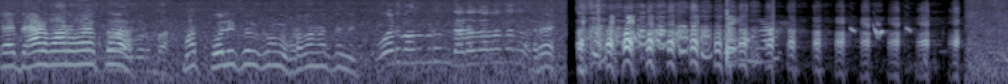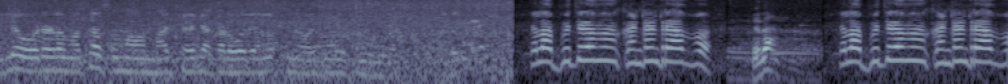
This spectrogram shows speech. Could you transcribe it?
ಏ ಬ್ಯಾಡ ಬಾರ ಹೋಯಪ್ಪ ಮತ್ತೆ ಪೊಲೀಸ್ ದಡ ಇಲ್ಲೇ ಓಡಾಡ ಮತ್ತೆ ಸುಮ್ಮ ಅವ್ನು ಮಾತು ಕೇಳಕ್ಕೆ ಆ ಕಡೆ ಹೋದೆ ಅನ್ನೋ ಸುಮ್ಮನೆ ನಮ್ಗೆ ಎಲ್ಲ ಬಿತ್ತಿರ ಕಂಟೆಂಟ್ರಿ ಆದ್ಪ ಎಲ್ಲ ಬಿತ್ತಿರ ಕಂಟೆಂಟ್ರಿ ಆದ್ಪ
